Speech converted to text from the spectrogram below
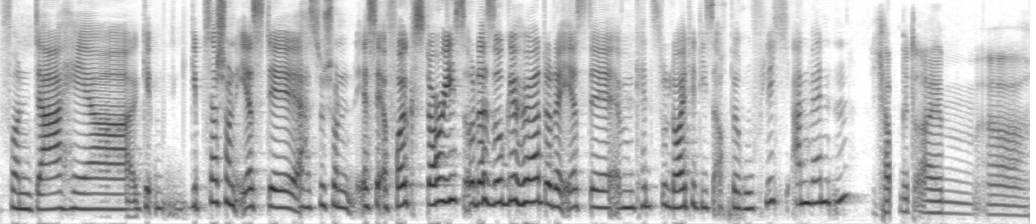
von daher gibt es da schon erste, hast du schon erste Erfolgsstories oder so gehört oder erste, ähm, kennst du Leute, die es auch beruflich anwenden? Ich habe mit einem äh,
